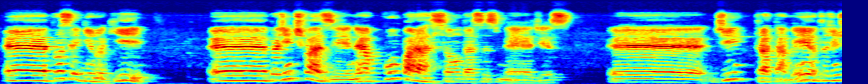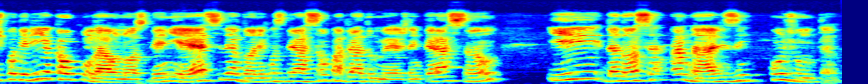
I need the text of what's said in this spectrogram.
É, prosseguindo aqui, é, para a gente fazer né, a comparação dessas médias é, de tratamento, a gente poderia calcular o nosso DNS levando em consideração o quadrado médio da interação e da nossa análise conjunta.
